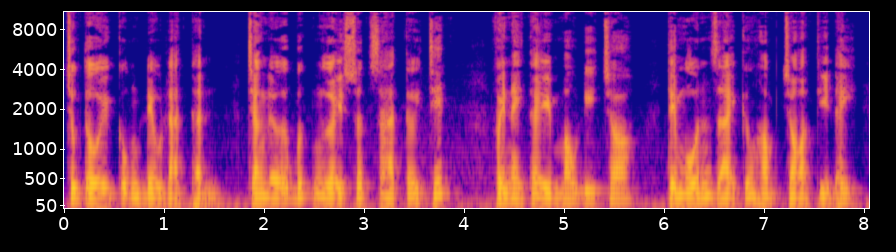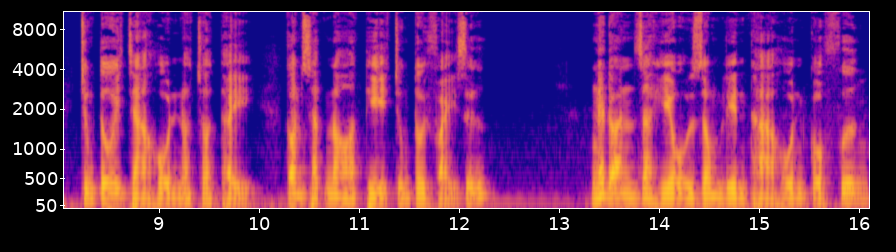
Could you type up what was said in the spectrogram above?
Chúng tôi cũng đều là thần, chẳng nỡ bức người xuất ra tới chết. Vậy này thầy mau đi cho, thầy muốn giải cứu học trò thì đây, chúng tôi trả hồn nó cho thầy, còn xác nó thì chúng tôi phải giữ. Nói đoạn ra hiệu rồng liền thả hồn của Phương,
